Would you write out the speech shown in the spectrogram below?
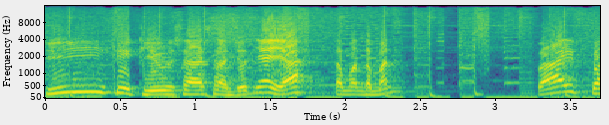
di video saya selanjutnya ya teman-teman. Bye-bye.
